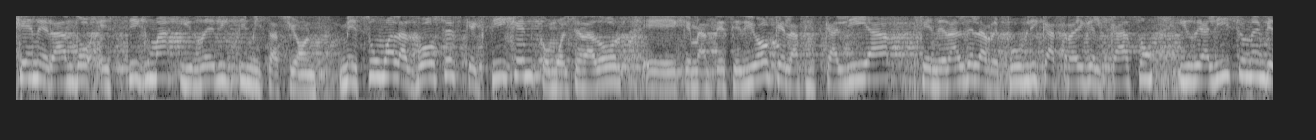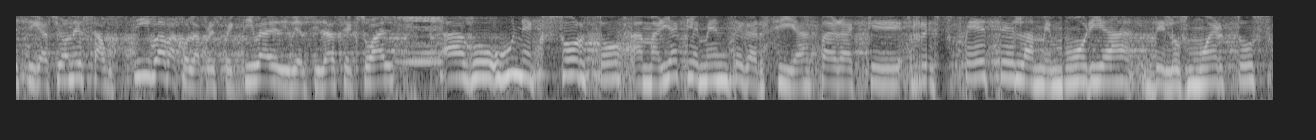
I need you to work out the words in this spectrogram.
generando estigma y revictimización. Me sumo a las voces que exigen, como el senador eh, que me antecedió que la Fiscalía General de la República traiga el caso y realice una investigación exhaustiva bajo la perspectiva de diversidad sexual. Hago un exhorto a María Clemente García para que respete la memoria de los muertos.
